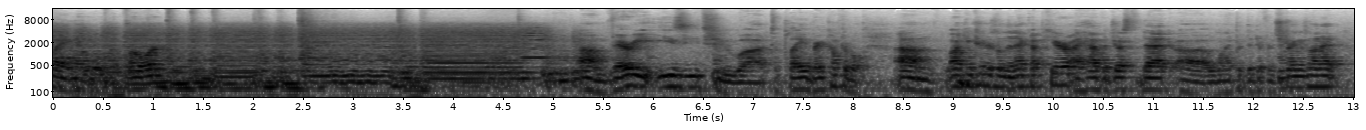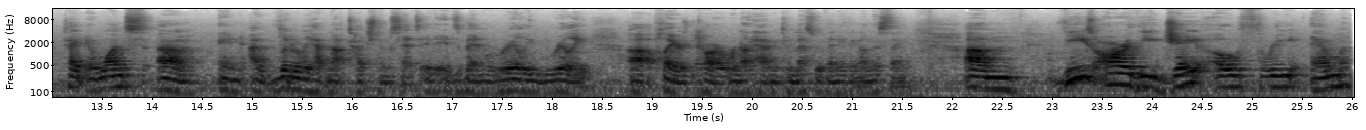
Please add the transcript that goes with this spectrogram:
playing it a little bit lower. Um, very easy to, uh, to play, very comfortable. Um, locking tuners on the neck up here, I have adjusted that uh, when I put the different strings on it, tighten it once, um, and I literally have not touched them since. It, has been really, really uh, a player's guitar. We're not having to mess with anything on this thing. Um, these are the J03M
